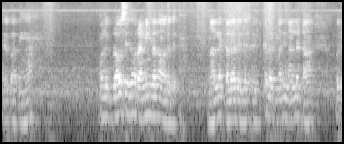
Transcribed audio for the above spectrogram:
இது பார்த்தீங்கன்னா உங்களுக்கு ப்ளவுஸ் எதுவும் ரன்னிங்கில் தான் வருது. நல்ல கலர் இது. ரெட் கலர் மாதிரி நல்ல டா ஒரு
